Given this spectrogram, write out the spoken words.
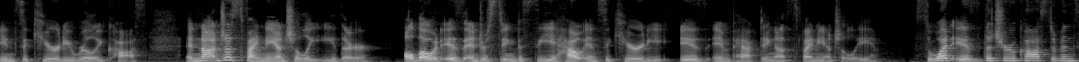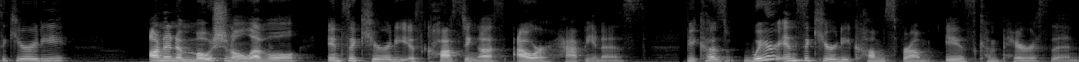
insecurity really costs, and not just financially either although it is interesting to see how insecurity is impacting us financially. So, what is the true cost of insecurity? On an emotional level, insecurity is costing us our happiness. Because where insecurity comes from is comparison.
